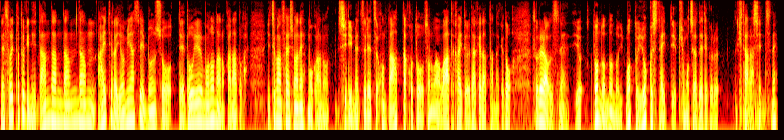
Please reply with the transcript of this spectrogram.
でそういった時にだんだんだんだん相手が読みやすい文章ってどういうものなのかなとか一番最初はねもうあの尻滅裂本当あったことをそのままわーって書いてるだけだったんだけどそれらをですねどんどんどんどんもっと良くしたいっていう気持ちが出てくるきたらしいんですね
